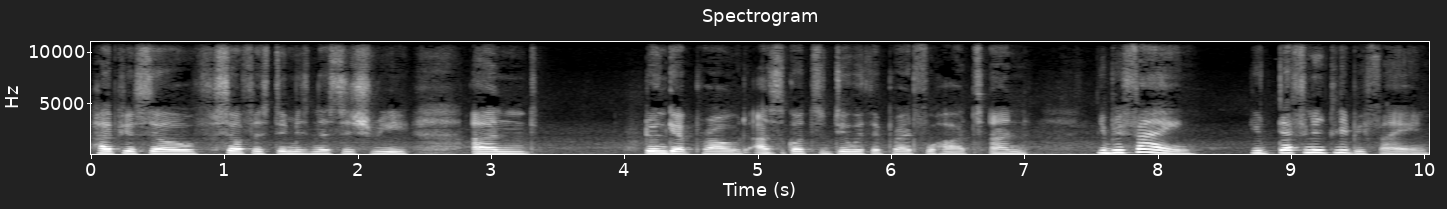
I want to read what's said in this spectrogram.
Help yourself. Self-esteem is necessary. And don't get proud. Ask God to deal with a prideful heart. And you'll be fine. You'll definitely be fine.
